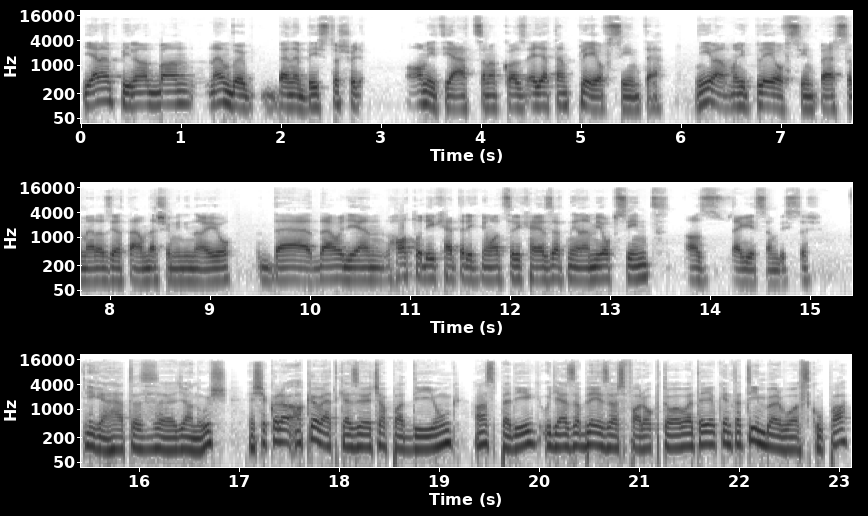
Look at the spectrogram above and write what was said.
jelen pillanatban nem vagyok benne biztos, hogy amit játszanak, az egyáltalán playoff szinte. Nyilván mondjuk playoff szint persze, mert azért a támadások mindig nagyon jó, de, de hogy ilyen hatodik, hetedik, nyolcadik helyezetnél nem jobb szint, az egészen biztos. Igen, hát ez gyanús. És akkor a, a következő csapatdíjunk, az pedig, ugye ez a Blazers faroktól volt egyébként a Timberwolves kupa,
